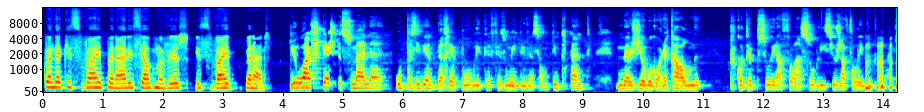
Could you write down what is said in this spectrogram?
quando é que isso vai parar e se alguma vez isso vai parar. Eu acho que esta semana o Presidente da República fez uma intervenção muito importante, mas eu agora calme, porque outra pessoa irá falar sobre isso e eu já falei muito mais.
